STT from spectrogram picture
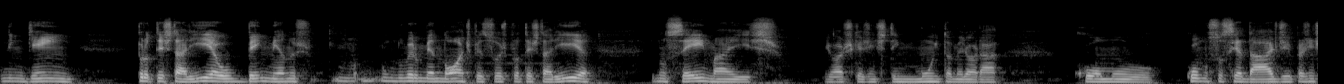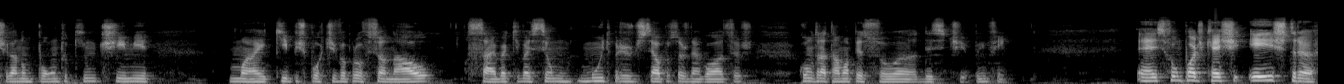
ninguém protestaria ou bem menos um número menor de pessoas protestaria, não sei, mas eu acho que a gente tem muito a melhorar como, como sociedade para a gente chegar num ponto que um time, uma equipe esportiva profissional saiba que vai ser um, muito prejudicial para seus negócios contratar uma pessoa desse tipo. Enfim. É, esse foi um podcast extra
